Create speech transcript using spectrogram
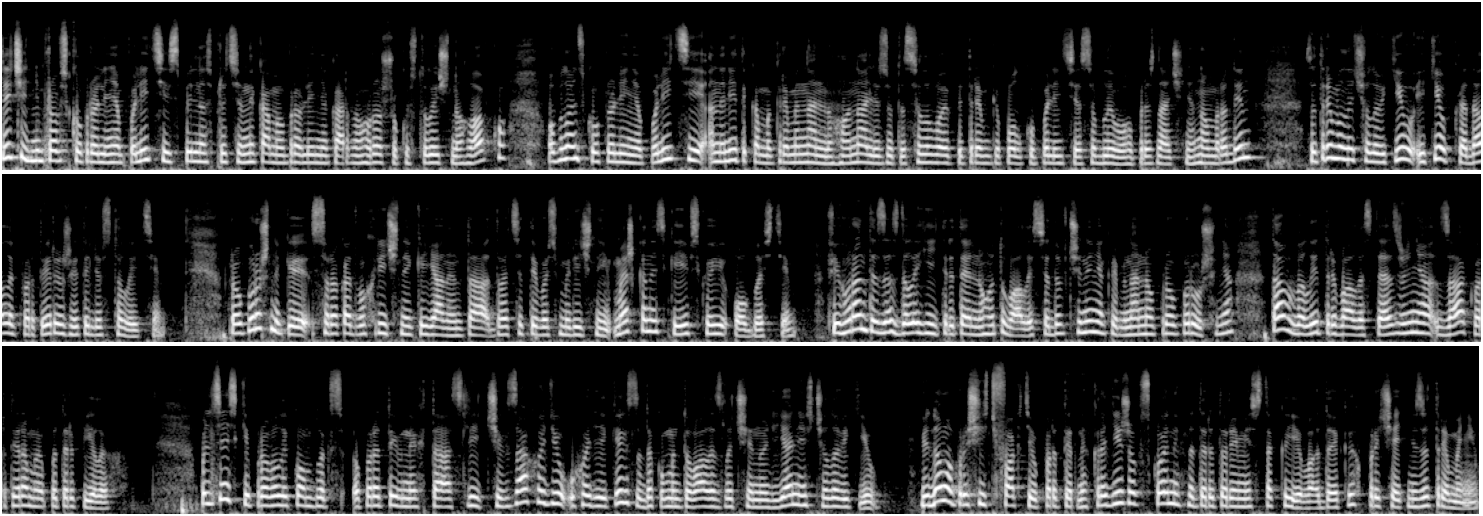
Слідчі Дніпровського управління поліції спільно з працівниками управління карного розшуку столичного главку, Оболонського управління поліції, аналітиками кримінального аналізу та силової підтримки полку поліції особливого призначення номер 1 затримали чоловіків, які обкрадали квартири жителів столиці. Правопорушники 42-річний киянин та 28-річний мешканець Київської області. Фігуранти заздалегідь ретельно готувалися до вчинення кримінального правопорушення та ввели тривале стеження за квартирами потерпілих. Поліцейські провели комплекс оперативних та слідчих заходів, у ході яких задокументували злочинну діяльність чоловіків. Відомо про шість фактів квартирних крадіжок, скоєних на території міста Києва, до яких причетні затримані.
